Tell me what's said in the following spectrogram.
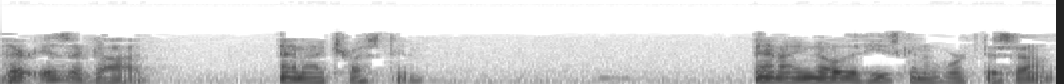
There is a God, and I trust Him. And I know that He's going to work this out.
